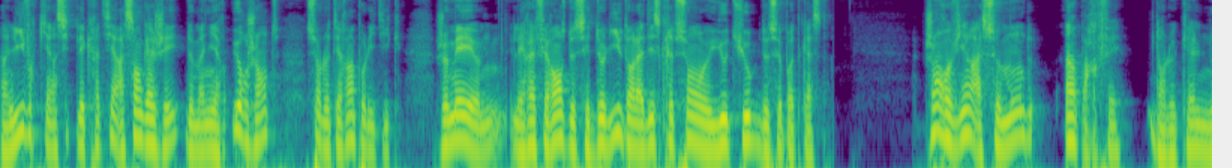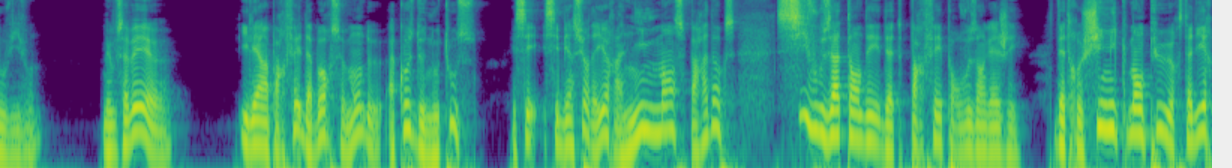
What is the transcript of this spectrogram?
un livre qui incite les chrétiens à s'engager de manière urgente sur le terrain politique. Je mets euh, les références de ces deux livres dans la description YouTube de ce podcast. J'en reviens à ce monde imparfait dans lequel nous vivons. Mais vous savez, il est imparfait d'abord ce monde à cause de nous tous. Et c'est bien sûr d'ailleurs un immense paradoxe. Si vous attendez d'être parfait pour vous engager, d'être chimiquement pur, c'est-à-dire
